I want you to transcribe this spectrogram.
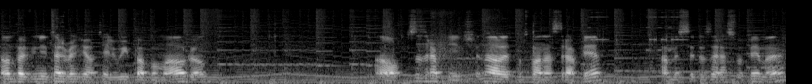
On pewnie też będzie miał tail whipa, bo ma ogon. O, zadrapnięcie, no ale to dwa na zdrapie. A my sobie to zaraz łapiemy.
